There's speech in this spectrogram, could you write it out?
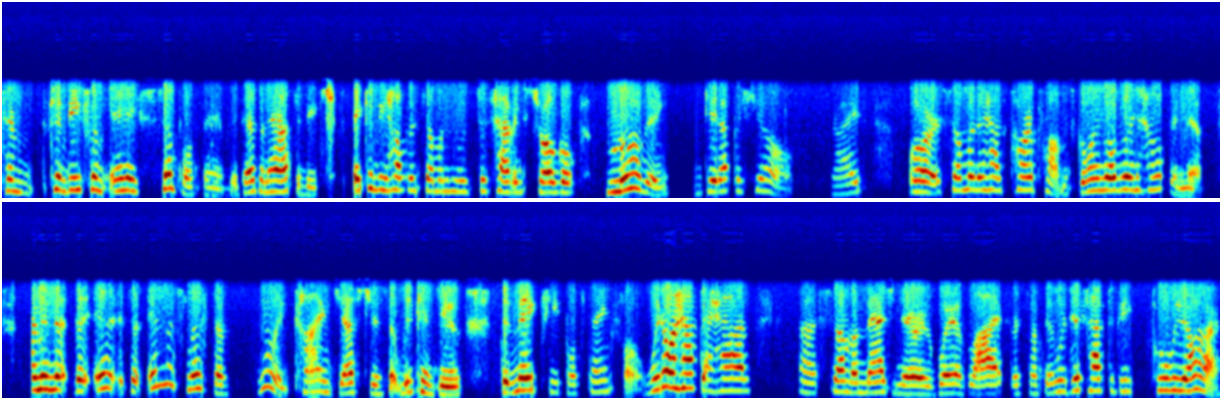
can can be from any simple thing. It doesn't have to be. It can be helping someone who's just having struggle moving, get up a hill, right? Or someone that has car problems, going over and helping them. I mean, the, the, it's an endless list of really kind gestures that we can do that make people thankful. We don't have to have uh, some imaginary way of life or something. We just have to be who we are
